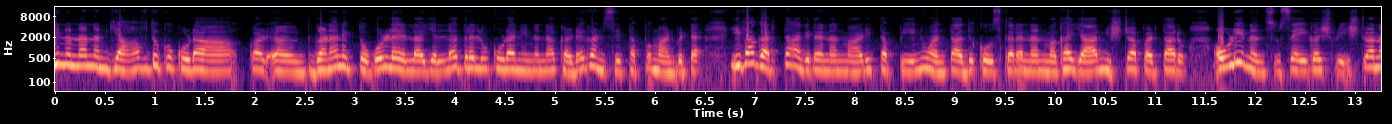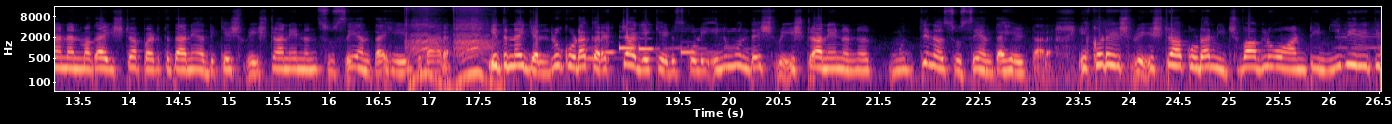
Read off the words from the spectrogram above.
ನಿನ್ನನ್ನು ನನಗೆ ಯಾವುದಕ್ಕೂ ಕೂಡ ಗಣನೆಗೆ ತಗೊಳ್ಳೇ ಇಲ್ಲ. ಎಲ್ಲದರಲ್ಲೂ ಕೂಡ ನಿನ್ನನ್ನು ಕಡೆಗಣಿಸಿ ತಪ್ಪು ಮಾಡಿಬಿಟ್ಟೆ. ಇವಾಗ ಅರ್ಥ ಆಗಿದೆ ನಾನು ಮಾಡಿದ ತಪ್ಪೇನು ಅಂತ. ಅದಕ್ಕೋಸ್ಕರ ನನ್ನ ಮಗ ಯಾರನ್ನ ಇಷ್ಟಪಡ್ತಾರೋ? ಅವಳೇ ನನ್ನ ಸುಸೆ. ಈಗ ಶ್ರೇಷ್ಠನ ನನ್ನ ಮಗ ಇಷ್ಟಪಡ್ತಿದ್ದಾನೆ, ಅದಕ್ಕೆ ಶ್ರೇಷ್ಠನೇ ನನ್ನ ಸುಸೆ ಅಂತ ಹೇಳ್ತಿದ್ದಾರೆ. ಇದನ್ನ ಎಲ್ಲರೂ ಕೂಡ ಕರೆಕ್ಟಾಗಿ ಕೇಳಿಸ್ಕೊಳ್ಳಿ. ಇನ್ನು ಮುಂದೆ ಶ್ರೇಷ್ಠನೇ ನನ್ನ ಮುದ್ದಿನ ಸೊಸೆ ಅಂತ ಹೇಳ್ತಾರೆ. ಈ ಕಡೆ ಶ್ರೇಷ್ಠ ಕೂಡ ನಿಜವಾಗ್ಲೂ ಆಂಟಿ, ನೀವು ಈ ರೀತಿ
